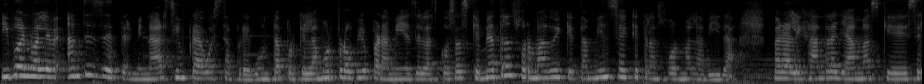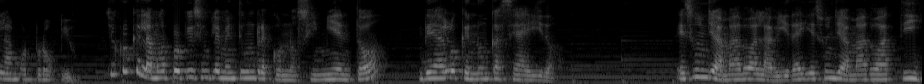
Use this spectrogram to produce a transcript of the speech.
Y bueno, antes de terminar, siempre hago esta pregunta porque el amor propio para mí es de las cosas que me ha transformado y que también sé que transforma la vida. Para Alejandra Llamas, ¿qué es el amor propio? Yo creo que el amor propio es simplemente un reconocimiento de algo que nunca se ha ido. Es un llamado a la vida y es un llamado a ti.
